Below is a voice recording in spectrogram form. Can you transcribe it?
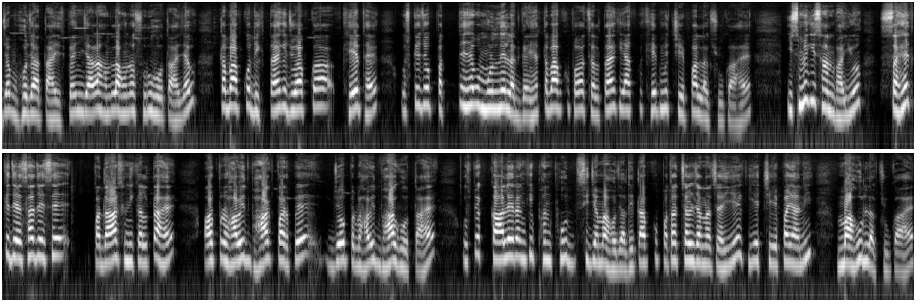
जब हो जाता है इस पर ज़्यादा हमला होना शुरू होता है जब, तब आपको दिखता है कि जो आपका खेत है, उसके जो पत्ते हैं वो मुड़ने लग गए हैं, तब आपको पता चलता है कि आपके खेत में चेपा लग चुका है। इसमें किसान भाइयों, शहद के जैसा जैसे पदार्थ निकलता है और प्रभावित भाग पर पे जो प्रभावित भाग होता है, उस पर काले रंग की फनफूद सी जमा हो जाती है। तो आपको पता चल जाना चाहिए कि ये चेपा यानी माहौल लग चुका है।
